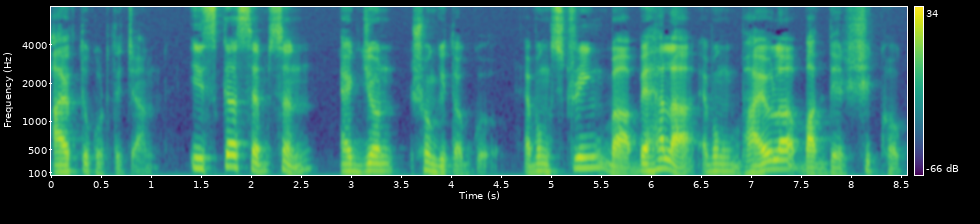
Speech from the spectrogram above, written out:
আয়ত্ত করতে চান। ইস্কা স্যামসন একজন সঙ্গীতজ্ঞ এবং স্ট্রিং বা বেহালা এবং ভায়োলা বাদ্যের শিক্ষক।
